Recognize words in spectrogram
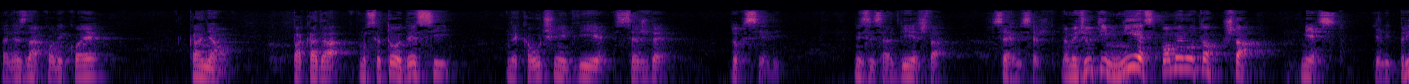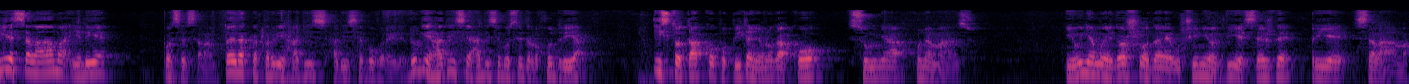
Da ne zna koliko je klanjao. Pa kada mu se to desi, neka učini dvije sežde dok sjedi. Misli se dvije šta? sehvi sežde. No međutim, nije spomenuto šta? Mjesto. Je li prije selama ili je posle selama. To je dakle prvi hadis, hadis je Buhureyre. Drugi hadis je hadis je Busidal Hudrija, isto tako po pitanju onoga ko sumnja u namazu. I u njemu je došlo da je učinio dvije sežde prije selama.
